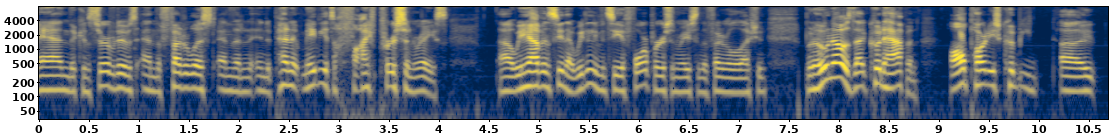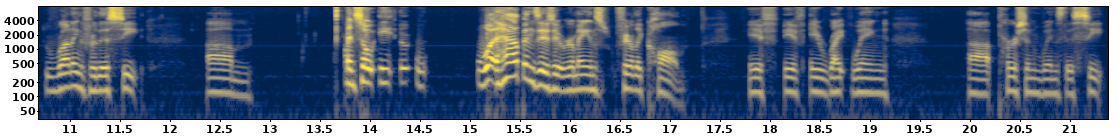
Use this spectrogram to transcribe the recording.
and the conservatives and the federalist and then an independent, maybe it's a five person race. Uh, we haven't seen that. We didn't even see a four person race in the federal election, but who knows? That could happen. All parties could be uh, running for this seat. Um, and so it, what happens is it remains fairly calm if if a right wing uh, person wins this seat.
